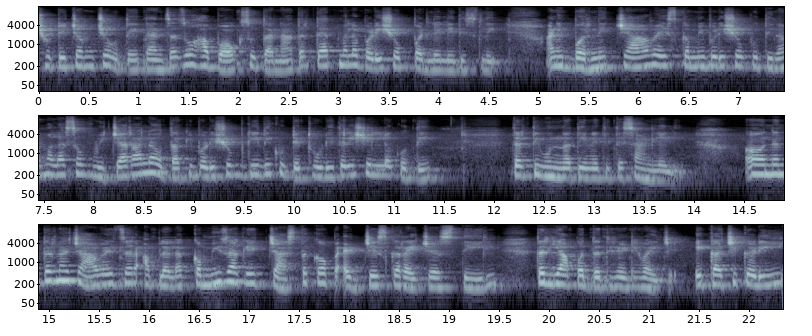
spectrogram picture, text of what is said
छोटे चमचे होते त्यांचा जो हा बॉक्स होता ना तर त्यात मला बडीशोप पडलेली दिसली. आणि बर्नीत ज्या वेळेस कमी बडीशोप होती ना मला असं विचार आला होता की बडीशोप गेली कुठे? थोडी तरी शिल्लक होती. तर ती उन्नतीने तिथे सांडलेली. नंतर ना ज्यावेळेस जर आपल्याला कमी जागेत जास्त कप ॲडजस्ट करायचे असतील तर या पद्धतीने ठेवायचे. एकाची कडी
